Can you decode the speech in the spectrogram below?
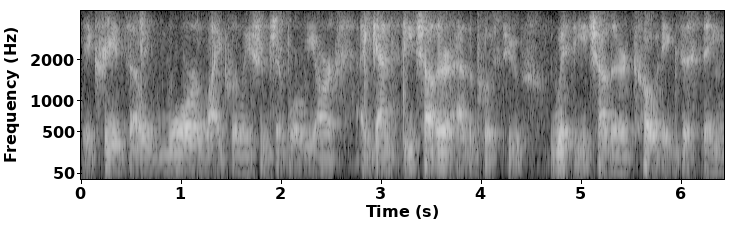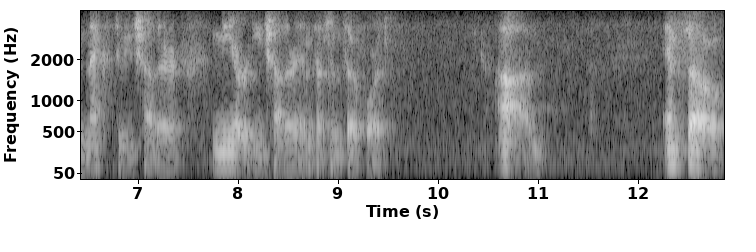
it creates a war-like relationship where we are against each other as opposed to with each other, coexisting next to each other, near each other, and such and so forth. Um, and so,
